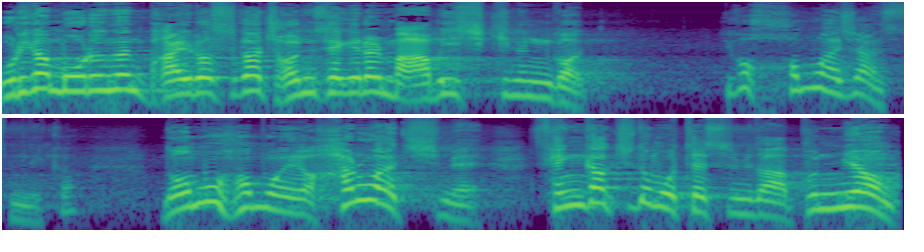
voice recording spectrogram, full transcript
우리가 모르는 바이러스가 전 세계를 마비시키는 것 이거 허무하지 않습니까? 너무 허무해요. 하루아침에 생각지도 못했습니다. 분명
